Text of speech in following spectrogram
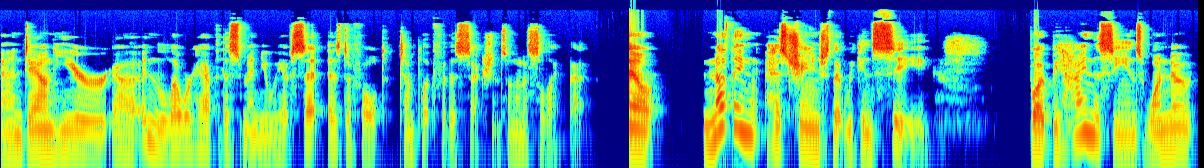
and down here uh, in the lower half of this menu we have set as default template for this section so I'm going to select that. Now nothing has changed that we can see but behind the scenes OneNote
